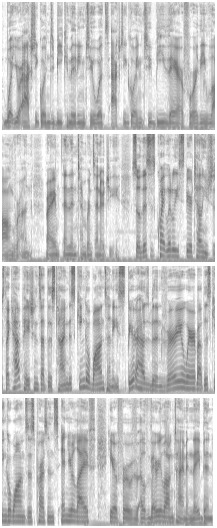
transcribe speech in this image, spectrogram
what you're actually going to be committing to. What's actually going to be there for the long run, right? And then Temperance energy. So this is quite literally Spirit telling you just like have patience at this time. This King of Wands, honey. Spirit has been very aware about this King of Wands' presence in your life here for a very long time, and they've been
